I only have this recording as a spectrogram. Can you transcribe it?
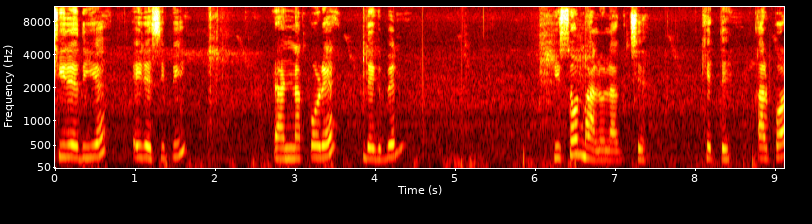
চিড়ে দিয়ে এই রেসিপি রান্না করে দেখবেন ভীষণ ভালো লাগছে খেতে। তারপর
